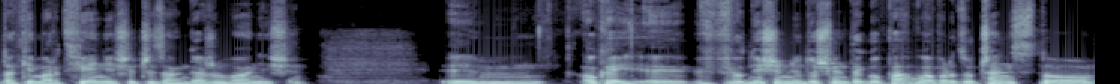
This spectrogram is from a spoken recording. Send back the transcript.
takie martwienie się czy zaangażowanie się. Okej, y, w odniesieniu do świętego Pawła bardzo często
